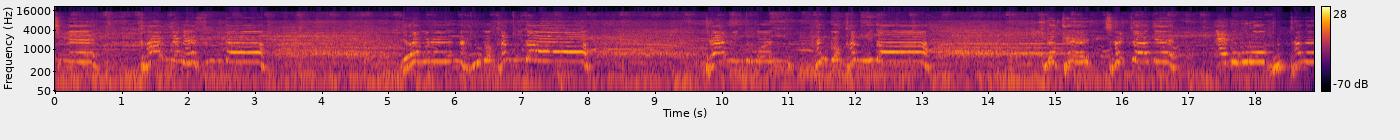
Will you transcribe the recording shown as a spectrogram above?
애국심에 감명했습니다. 여러분은 행복합니다. 대한민국은 행복합니다. 이렇게 철저하게 애국으로 불타는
